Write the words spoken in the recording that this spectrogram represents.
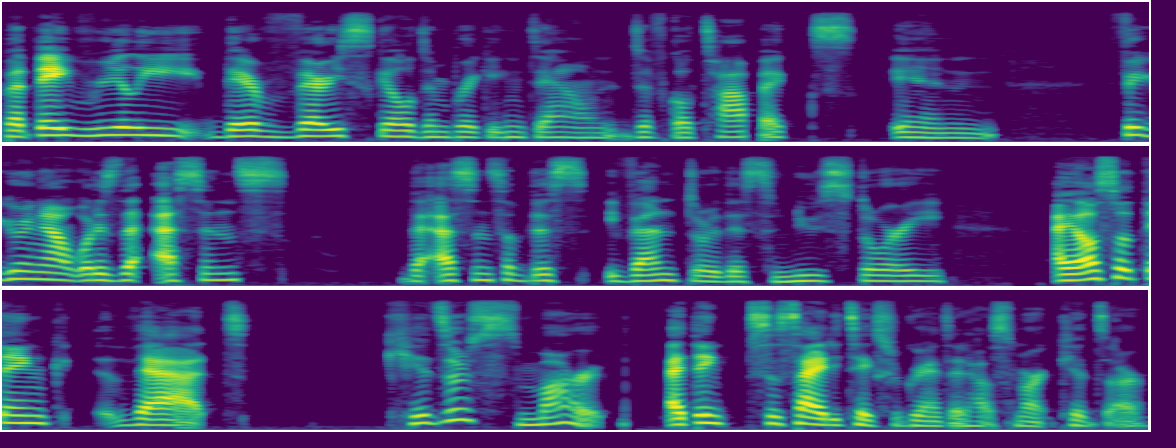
But they really, they're very skilled in breaking down difficult topics, in figuring out what is the essence the essence of this event or this news story. I also think that kids are smart. I think society takes for granted how smart kids are.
